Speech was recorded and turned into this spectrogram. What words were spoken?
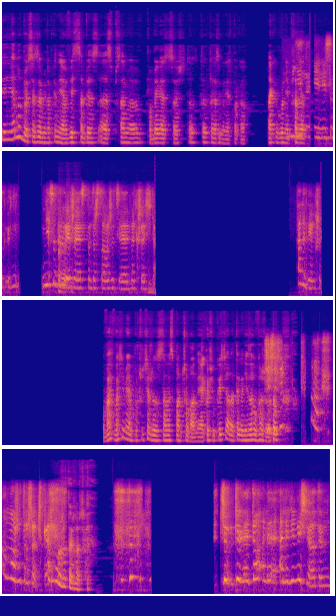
ja, ja lubię coś zrobić, na przykład, nie wiem, wyjść sobie z, e, z psem, e, pobiegać coś, to, to, to jest ogólnie spoko. Tak ogólnie Nie, przede... nie, nie, nie, nie, nie sugeruję, że jestem też całe życie na krześle. Ale większość. Właśnie miałem poczucie, że zostanę spanczowany jakoś u Krysia, ale tego nie zauważyłem. A może trochę troszeczkę. Może troszeczkę. Czu- Czuję to, ale, ale nie myślę o tym.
